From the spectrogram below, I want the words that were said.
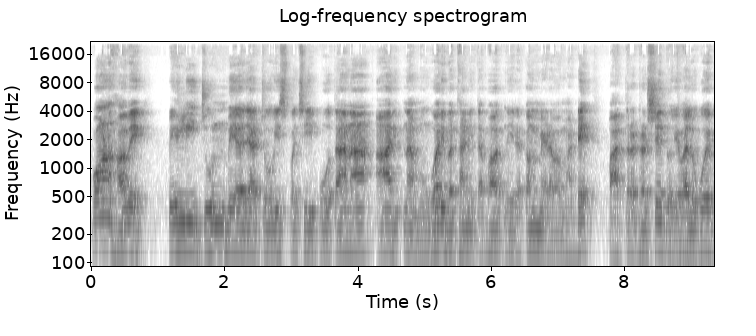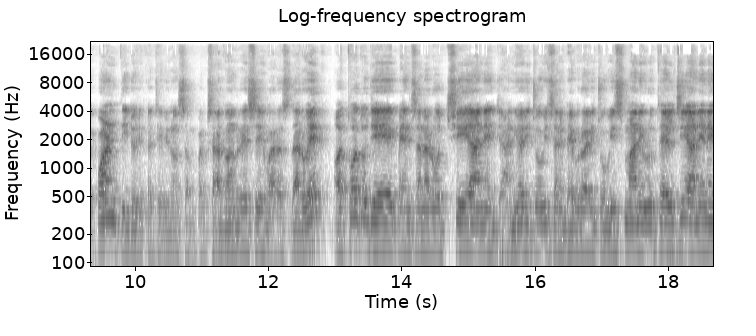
પણ હવે પહેલી જૂન બે હજાર ચોવીસ પછી પોતાના આ રીતના મોંઘવારી ભથ્થાની તફાવતની રકમ મેળવવા માટે પાત્ર ઠરશે તો એવા લોકોએ પણ તિજોરી કચેરીનો સંપર્ક સાધવાનો રહેશે. વારસદારોએ અથવા તો જે પેન્શનરો છે અને જાન્યુઆરી ચોવીસ અને ફેબ્રુઆરી ચોવીસમાં નિવૃત્ત થયેલ છે અને એને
